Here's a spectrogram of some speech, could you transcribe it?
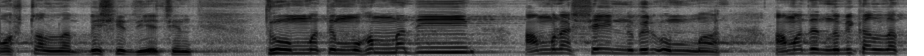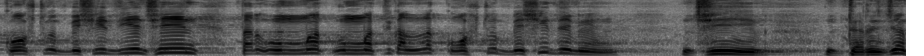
কষ্ট আল্লাহ বেশি দিয়েছেন। তো মোহাম্মদী আমরা সেই নবীর উম্মাত আমাদের নবীকে আল্লাহ কষ্ট বেশি দিয়েছেন, তার উম্মাত উম্মাতিকে আল্লাহ কষ্ট বেশি দেবেন। যে দরজা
